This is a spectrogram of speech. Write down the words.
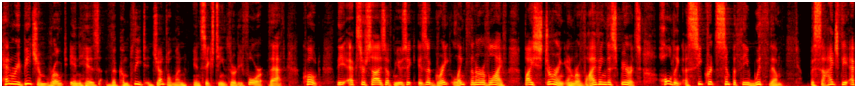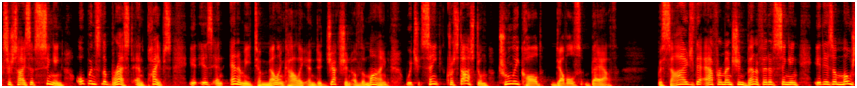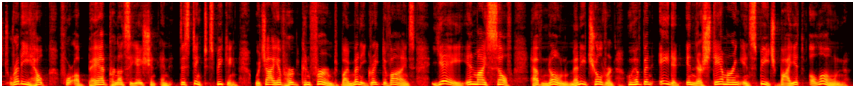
Henry Peacham wrote in his The Complete Gentleman in 1634 that, quote, The exercise of music is a great lengthener of life by stirring and reviving the spirits, holding a secret sympathy with them. Besides, the exercise of singing opens the breast and pipes. It is an enemy to melancholy and dejection of the mind, which St. Chrysostom truly called devil's bath. Besides the aforementioned benefit of singing, it is a most ready help for a bad pronunciation and distinct speaking, which I have heard confirmed by many great divines. Yea, in myself have known many children who have been aided in their stammering in speech by it alone.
